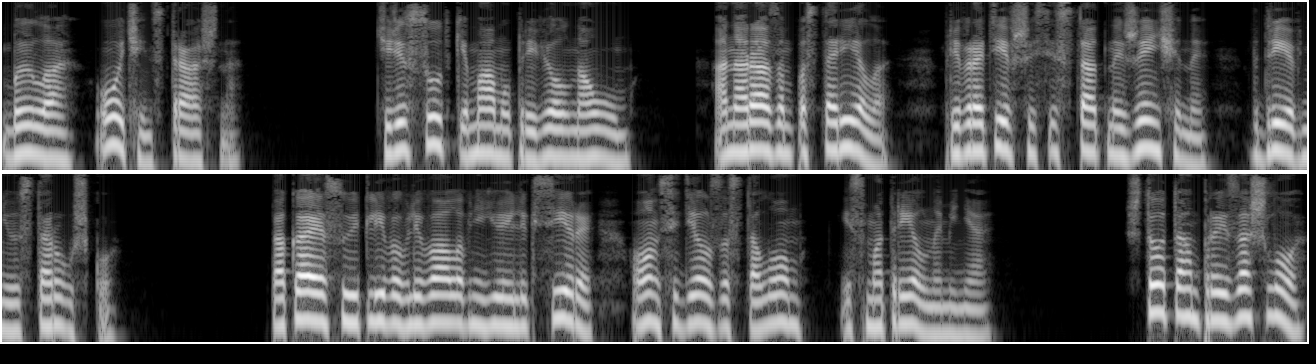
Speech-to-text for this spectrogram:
Было очень страшно. Через сутки маму привел на ум. Она разом постарела, превратившись из статной женщины в древнюю старушку. Пока я суетливо вливала в нее эликсиры, он сидел за столом и смотрел на меня. Что там произошло?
